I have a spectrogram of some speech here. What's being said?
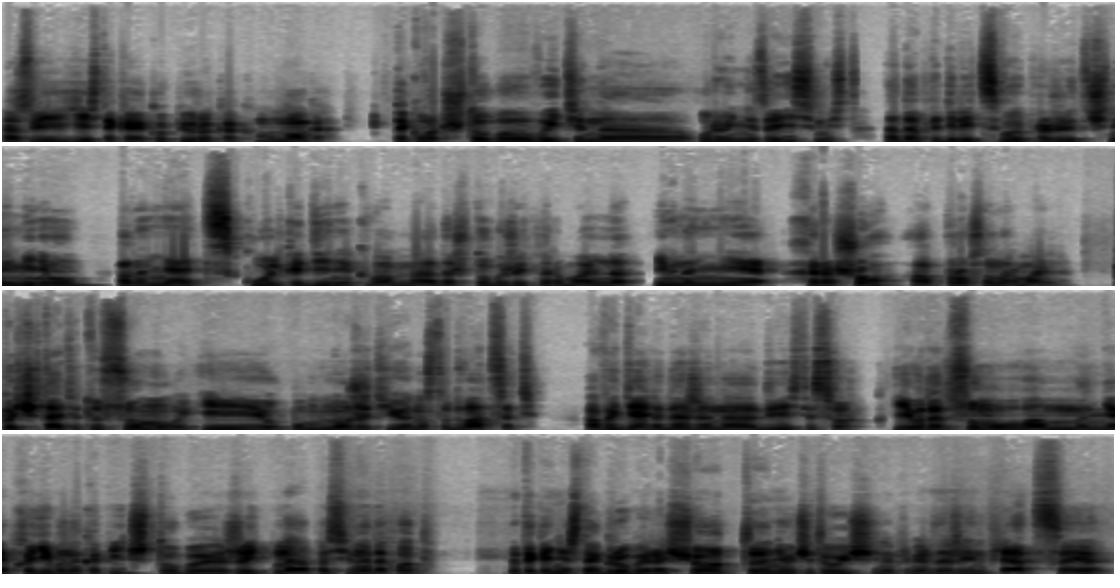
Разве есть такая купюра, как много? Так вот, чтобы выйти на уровень независимости, надо определить свой прожиточный минимум, понять, сколько денег вам надо, чтобы жить нормально. Именно не хорошо, а просто нормально. Посчитать эту сумму и умножить ее на 120, а в идеале даже на 240. И вот эту сумму вам необходимо накопить, чтобы жить на пассивный доход. Это, конечно, грубый расчет, не учитывающий, например, даже инфляции,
